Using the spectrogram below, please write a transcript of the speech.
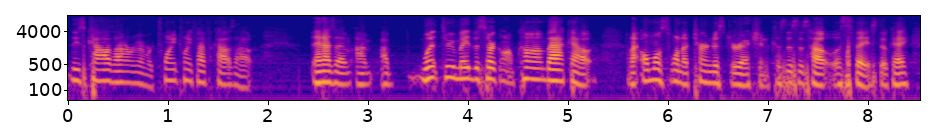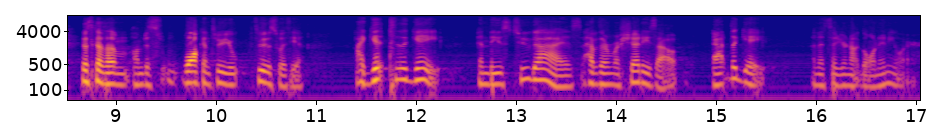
these cows, I don't remember, 20, 25 cows out. And as I, I, I went through, made the circle, I'm coming back out, and I almost want to turn this direction because this is how it was faced, okay? Just because I'm, I'm just walking through, you, through this with you. I get to the gate, and these two guys have their machetes out at the gate, and they said, You're not going anywhere.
